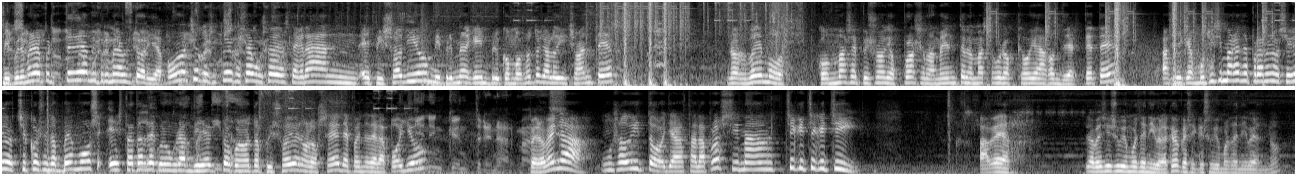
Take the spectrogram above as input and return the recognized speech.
Mi primera victoria, mi primera victoria. Pues bueno, chicos, espero que os haya gustado este gran episodio. Mi primer gameplay con vosotros, ya lo he dicho antes. Nos vemos con más episodios próximamente. Lo más seguro es que hoy haga un directete. Así que muchísimas gracias por habernos seguido, chicos. Y nos vemos esta tarde con un gran directo, con otro episodio. No lo sé, depende del apoyo. Pero venga, un saludito y hasta la próxima. Chiqui, chiqui, chi. A ver. A ver si subimos de nivel. Creo que sí que subimos de nivel, ¿no?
